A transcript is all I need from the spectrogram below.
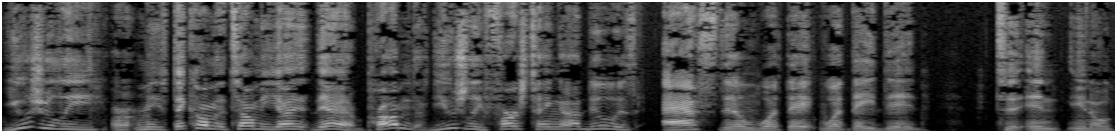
usually, or I mean, if they come to tell me they have a problem, usually first thing I do is ask them what they what they did to, in you know,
